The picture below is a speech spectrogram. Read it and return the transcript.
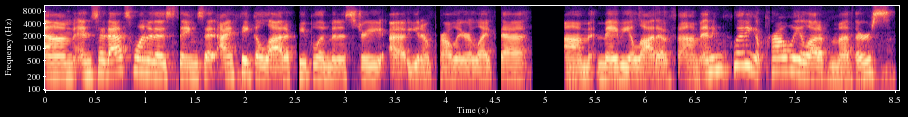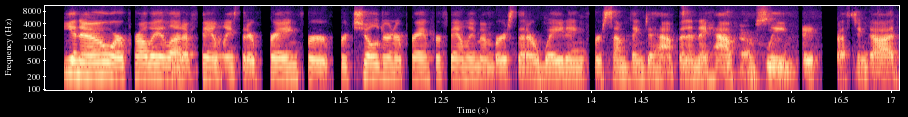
Um, and so that's one of those things that I think a lot of people in ministry, uh, you know, probably are like that um, maybe a lot of, um, and including probably a lot of mothers, you know, or probably a lot of families that are praying for for children or praying for family members that are waiting for something to happen, and they have Absolutely. complete faith, trust in God,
